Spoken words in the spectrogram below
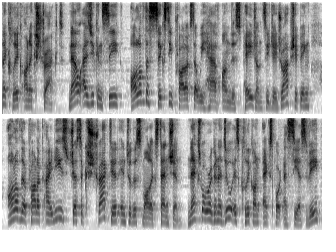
to click on extract. Now, as you can see, all of the 60 products that we have on this page on CJ Dropshipping, all of their product IDs just extracted into the small extension. Next, what we're to do is click on export as CSV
